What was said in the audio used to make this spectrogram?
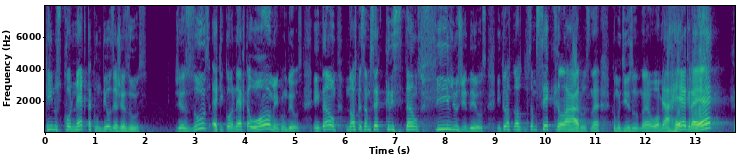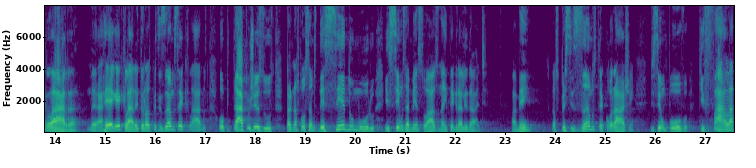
Quem nos conecta com Deus é Jesus. Jesus é que conecta o homem com Deus. Então, nós precisamos ser cristãos, filhos de Deus. Então, nós, nós precisamos ser claros, né? Como diz o, né, o homem, a regra é clara. Né? A regra é clara. Então, nós precisamos ser claros, optar por Jesus, para que nós possamos descer do muro e sermos abençoados na integralidade. Amém? Nós precisamos ter coragem de ser um povo que fala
